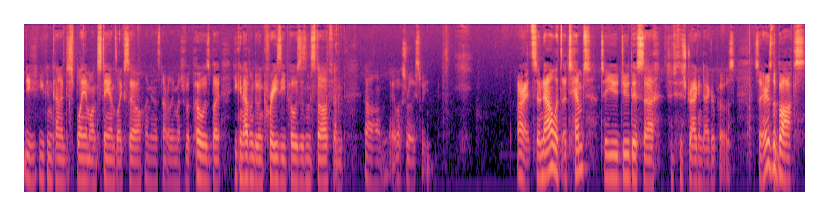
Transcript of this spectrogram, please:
You you can kind of display them on stands like so. I mean that's not really much of a pose, but you can have them doing crazy poses and stuff, and um, it looks really sweet. All right, so now let's attempt to you do this uh, to do this dragon dagger pose. So here's the box,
